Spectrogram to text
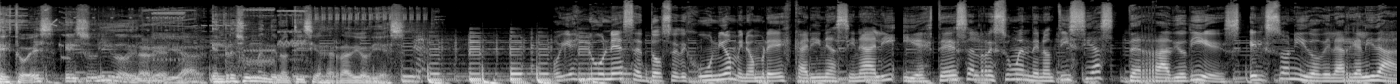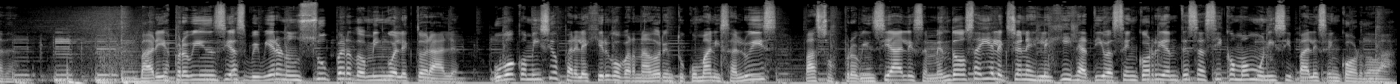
Esto es El Sonido de la Realidad, el resumen de noticias de Radio 10. Hoy es lunes 12 de junio, mi nombre es Karina Sinali y este es el resumen de noticias de Radio 10, El Sonido de la Realidad. Varias provincias vivieron un super domingo electoral. Hubo comicios para elegir gobernador en Tucumán y San Luis, pasos provinciales en Mendoza y elecciones legislativas en Corrientes, así como municipales en Córdoba.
